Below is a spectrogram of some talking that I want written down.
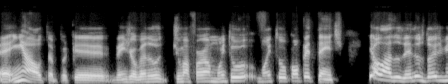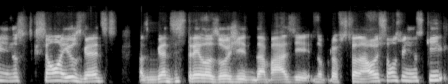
é, em alta, porque vem jogando de uma forma muito, muito competente. E ao lado dele, os dois meninos que são aí os grandes, as grandes estrelas hoje da base no profissional, são os meninos que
